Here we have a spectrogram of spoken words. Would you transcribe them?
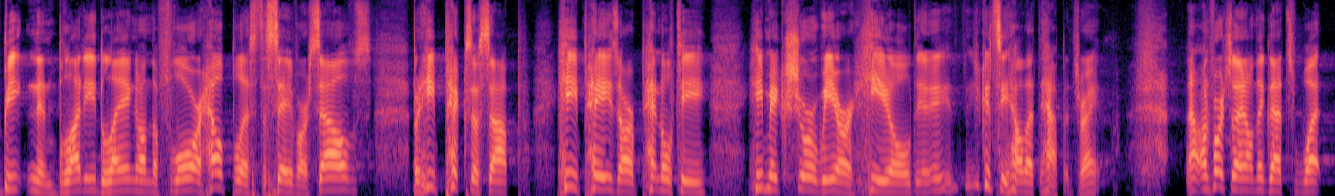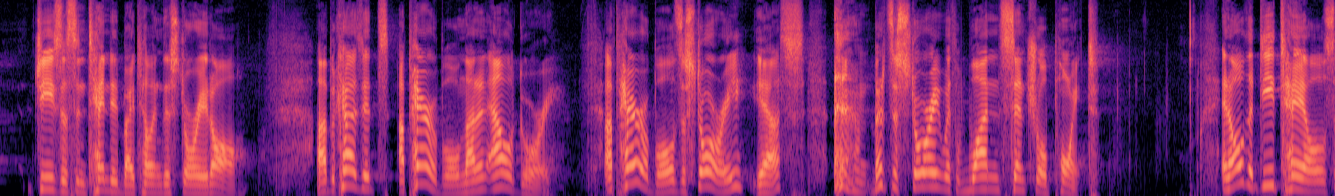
beaten and bloodied, laying on the floor, helpless to save ourselves. But he picks us up, he pays our penalty, he makes sure we are healed. You can see how that happens, right? Now, unfortunately, I don't think that's what Jesus intended by telling this story at all, uh, because it's a parable, not an allegory. A parable is a story, yes, but it's a story with one central point. And all the details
